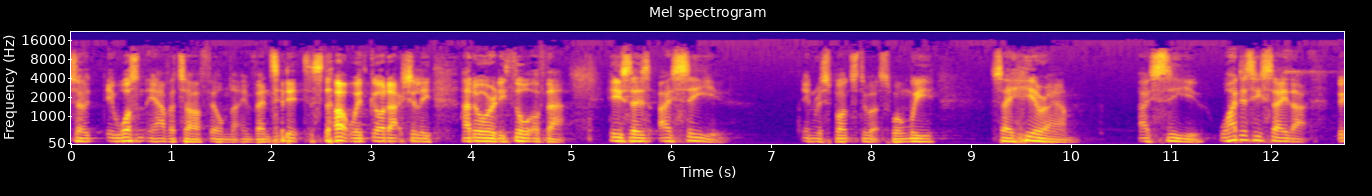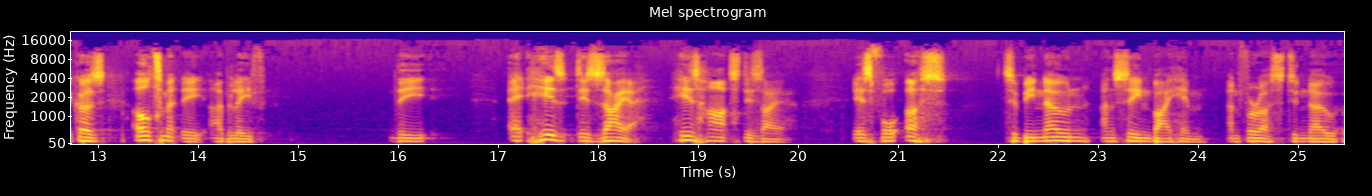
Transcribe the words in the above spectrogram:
So it wasn't the Avatar film that invented it to start with. God actually had already thought of that. He says, I see you in response to us. When we say, Here I am, I see you. Why does he say that? Because ultimately, I believe, the, Eh, his desire, his heart's desire, is for us to be known and seen by Him, and for us to know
